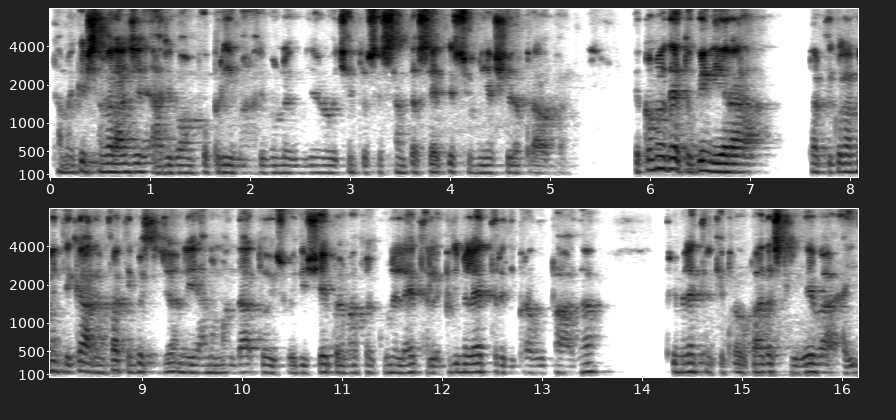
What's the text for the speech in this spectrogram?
Ramakrishna Maharaj arrivò un po' prima, arrivò nel 1967 e si unì a Shila Prabhupada. E come ho detto, quindi era particolarmente caro, infatti in questi giorni hanno mandato i suoi discepoli, hanno mandato alcune lettere, le prime lettere di Prabhupada, prime lettere che Prabhupada scriveva ai,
